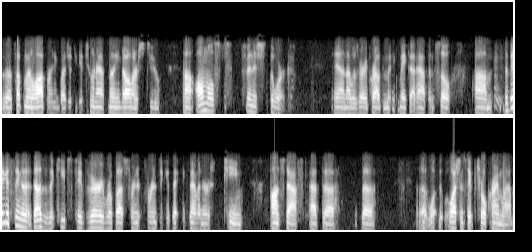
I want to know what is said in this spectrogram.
the supplemental operating budget, to get two and a half million dollars to uh, almost finish the work, and I was very proud to make, make that happen. So. Um, the biggest thing that it does is it keeps a very robust forensic examiner team on staff at the the uh, Washington State Patrol Crime Lab,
